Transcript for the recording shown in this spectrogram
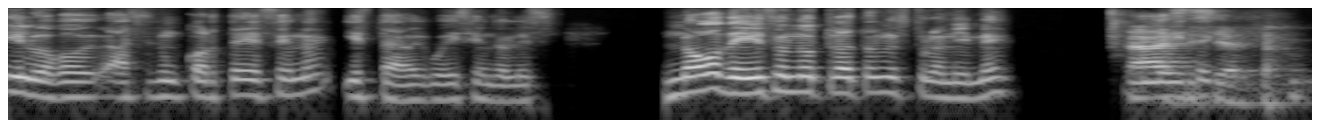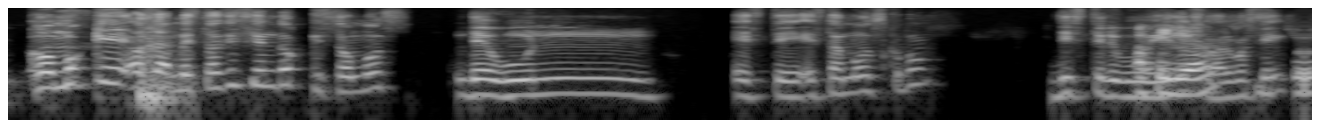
Y luego hacen un corte de escena y está el güey diciéndoles: No, de eso no trata nuestro anime. Ah, sí, es dice- cierto. ¿Cómo que, o sea, me estás diciendo que somos de un, este, estamos como distribuidos o algo así sí.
